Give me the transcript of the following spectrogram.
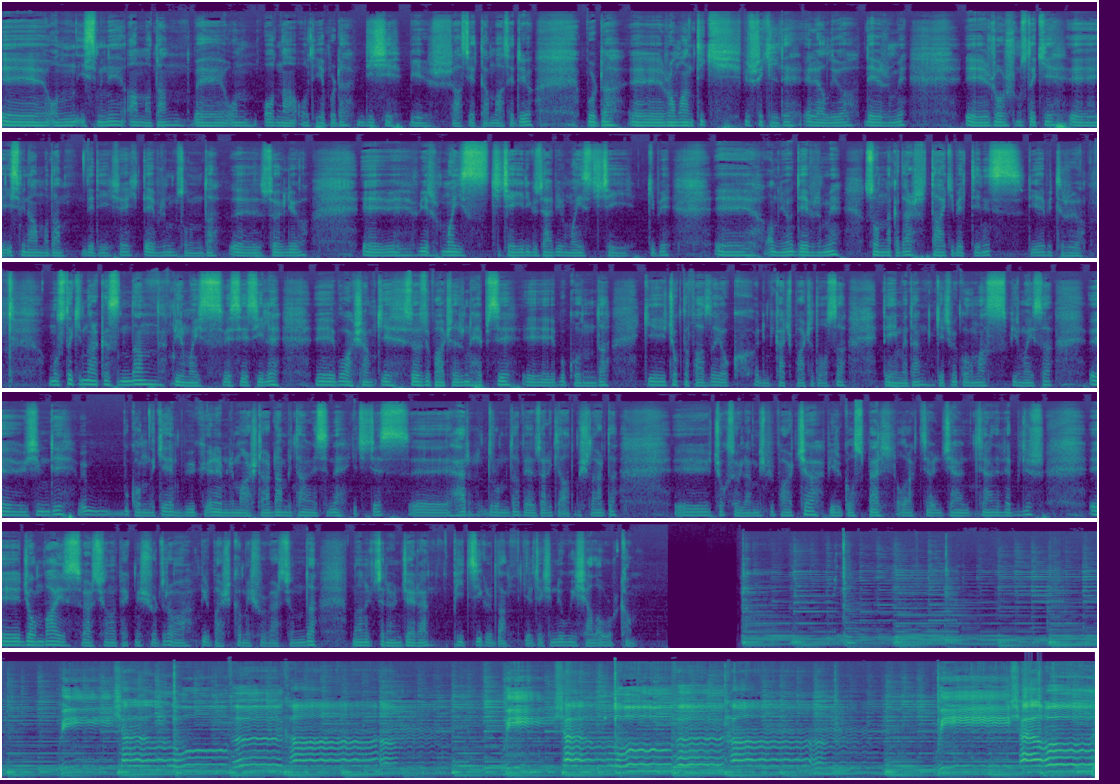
ee, onun ismini anmadan e, on, ona o diye burada dişi bir şahsiyetten bahsediyor. Burada e, romantik bir şekilde ele alıyor devrimi. E, George Mustaki e, ismini anmadan dediği şey devrim sonunda e, söylüyor. E, bir Mayıs çiçeği, güzel bir Mayıs çiçeği gibi e, anıyor devrimi sonuna kadar takip ettiğiniz diye bitiriyor. Mustaki'nin arkasından 1 Mayıs vesilesiyle e, bu akşamki sözlü parçaların hepsi e, bu konuda ki çok da fazla yok. Hani birkaç parça da olsa değmeden geçmek olmaz 1 Mayıs'a. E, şimdi bu konudaki en büyük önemli marşlardan bir tanesine geçeceğiz. E, her durumda ve özellikle 60'larda e, çok söylenmiş bir parça. Bir gospel olarak nitelendirilebilir. E, John Baez versiyonu pek meşhurdur ama bir başka meşhur versiyonu da bundan 3 sene önce eren Pete Seeger'dan gelecek. Şimdi We Shall Overcome. We shall overcome. We shall Oh.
